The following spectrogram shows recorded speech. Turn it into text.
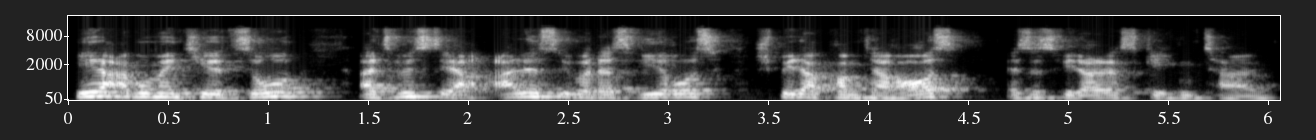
Jeder argumentiert so, als wüsste er alles über das Virus. Später kommt heraus, es ist wieder das Gegenteil.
